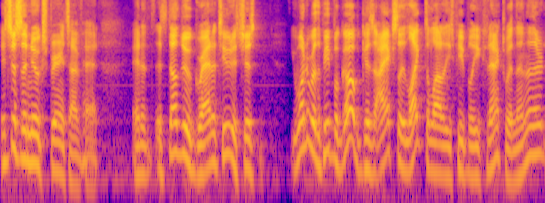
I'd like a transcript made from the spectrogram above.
It's just a new experience I've had, and it, it's nothing to do with gratitude. It's just you wonder where the people go because I actually liked a lot of these people you connect with, and then they're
